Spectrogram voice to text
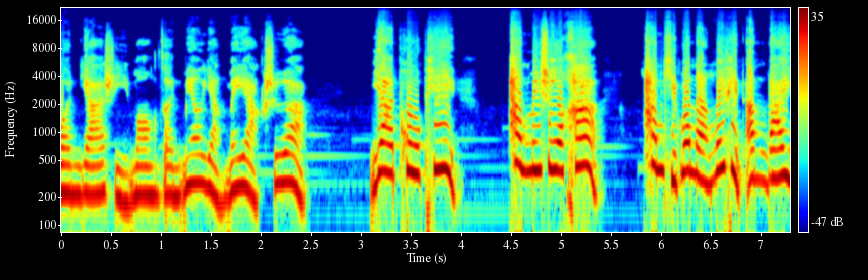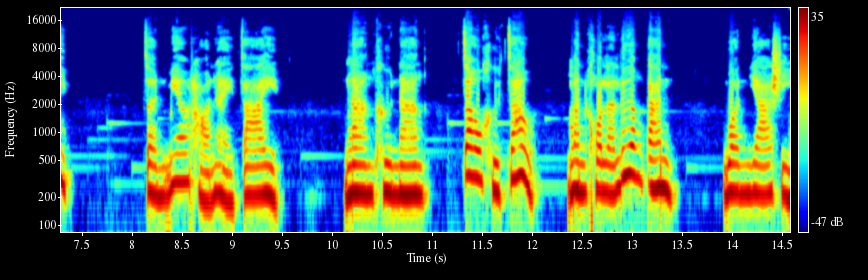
วนยาฉีมองเจินเมี่ยวอย่างไม่อยากเชื่อ ญาติผู้พี่ ท่านไม่เชื่อค่ะ ท่านคิดว่านางไม่ผิดอันใด เจินเมี่ยวถอนหายใจ นางคือนาง เจ้าคือเจ้า มันคนละเรื่องกัน วันยาฉี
